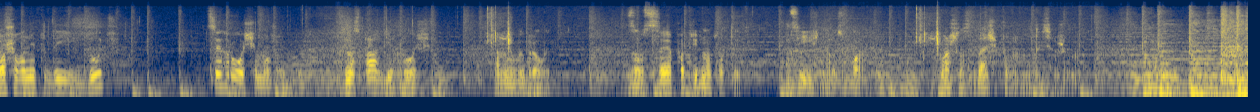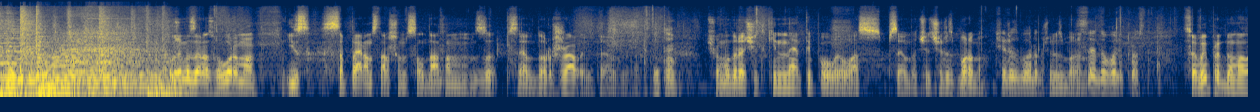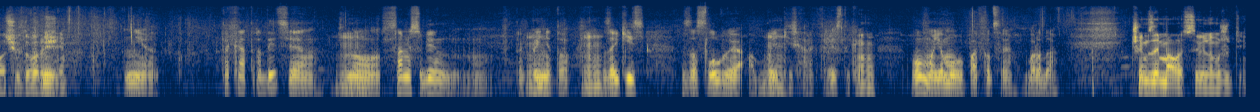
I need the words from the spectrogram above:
То, що вони туди йдуть, це гроші можуть бути. Це насправді гроші. Там не вибрали. За все потрібно платити. Це їхня розплата. Ваша задача повернутися живим. Отже, ми зараз говоримо із сапером, старшим солдатом з псевдоржави. Вітаю. Вітаю. Чому, до речі, такі нетипові у вас псевдо? Чи через бороду? Через бороду. Через бороду. Все доволі просто. Це ви придумали чи товариші? Ні, така традиція. Ну, самі собі ну, так прийнято. Мгм. За якісь заслуги або Мгм. якісь характеристики. Мгм. Ну, в моєму випадку це борода. Чим займалися в цивільному житті?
